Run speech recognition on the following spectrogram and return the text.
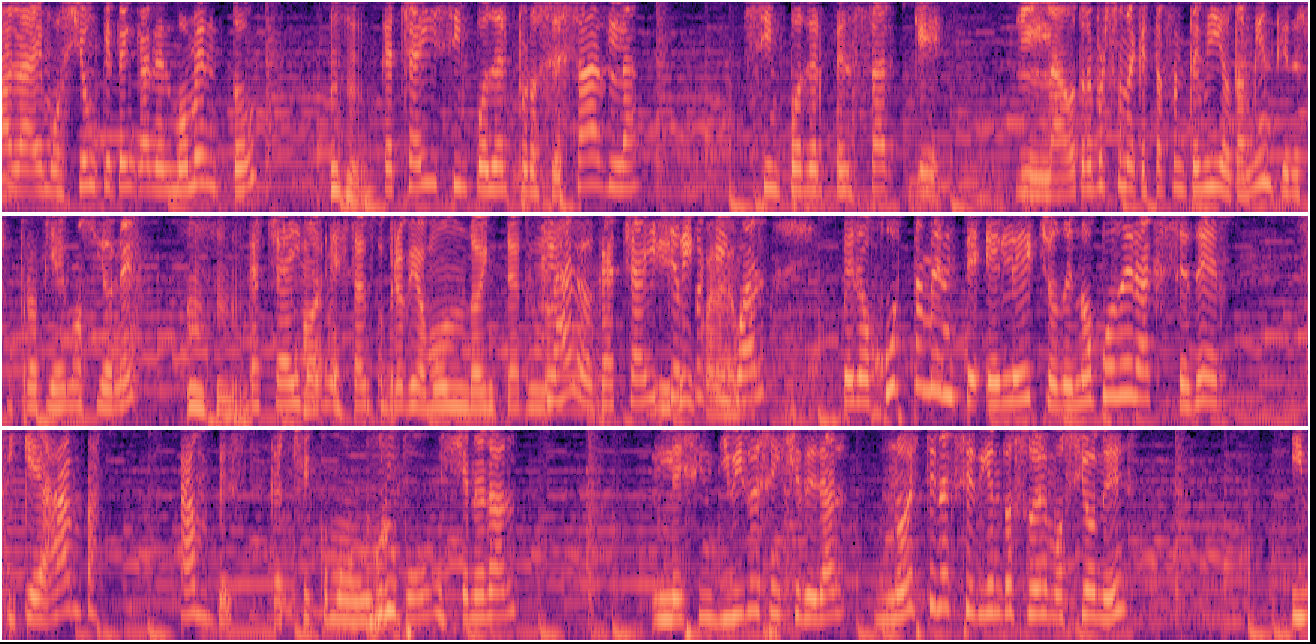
a la emoción que tenga en el momento. ¿cachai? Sin poder procesarla, sin poder pensar que la otra persona que está frente mío también tiene sus propias emociones, ¿cachai? Como está en su propio mundo interno. Claro, ¿cachai? y Siento que igual, pero justamente el hecho de no poder acceder y que ambas, ambas, ¿cachai? Como un grupo en general, los individuos en general no estén accediendo a sus emociones y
